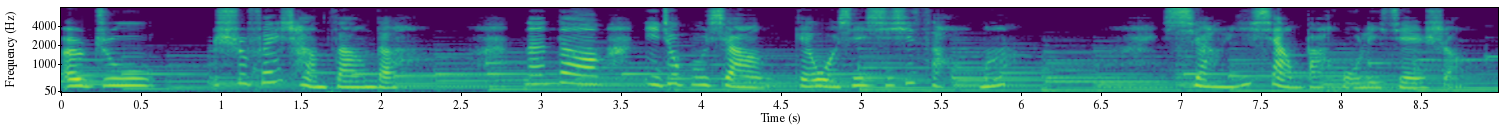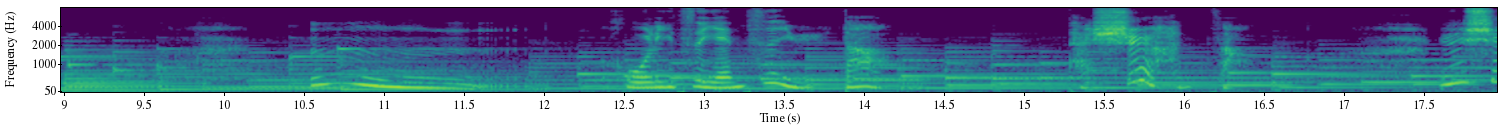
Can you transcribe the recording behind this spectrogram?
而猪是非常脏的。难道你就不想给我先洗洗澡吗？想一想吧，狐狸先生。狐狸自言自语道：“它是很脏。”于是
